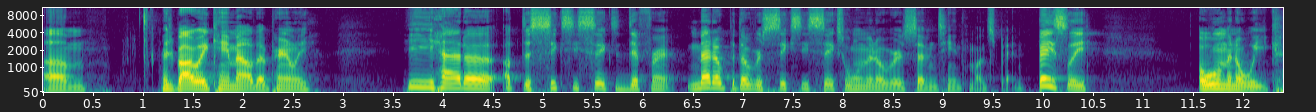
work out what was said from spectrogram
Um, which, by the way, came out that apparently he had uh, up to 66 different, met up with over 66 women over his 17th month span. Basically, a woman a week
